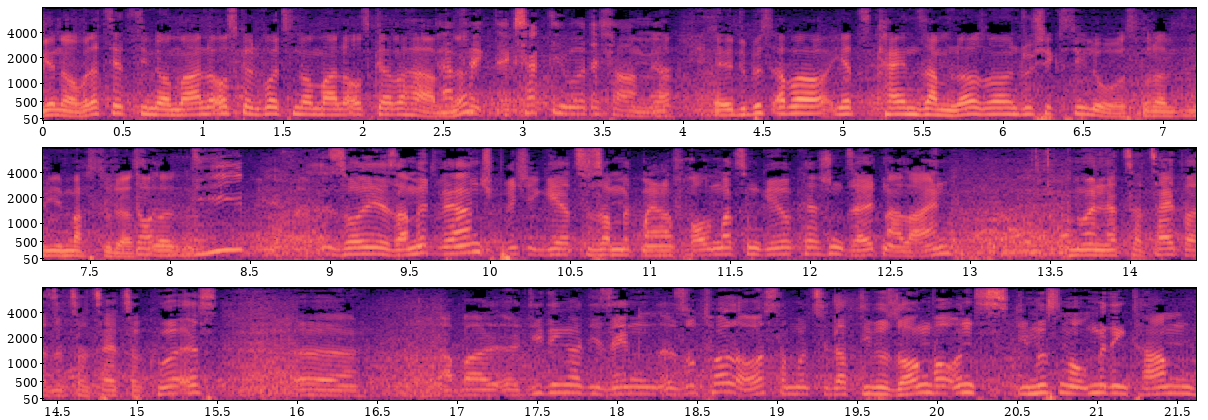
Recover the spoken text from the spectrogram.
Genau, aber das ist jetzt die normale Ausgabe. Du wolltest eine normale Ausgabe haben, ne? Perfekt, ne? exakt die wollte ich haben, ja. ja. Äh, du bist aber jetzt kein Sammler, sondern du schickst die los. Oder wie machst du das? Doch, die soll gesammelt werden, sprich ich gehe ja zusammen mit meiner Frau immer zum Geocachen, selten allein. Nur in letzter Zeit, weil sie zurzeit zur Kur ist. Äh, aber äh, die Dinger, die sehen äh, so toll aus, haben wir uns gedacht, die besorgen wir uns, die müssen wir unbedingt haben.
